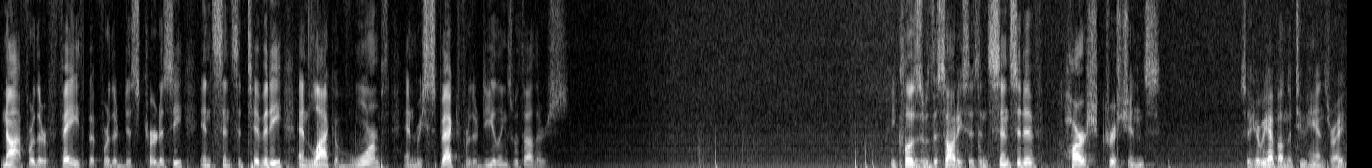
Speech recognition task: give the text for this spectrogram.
not for their faith, but for their discourtesy, insensitivity, and lack of warmth and respect for their dealings with others. He closes with this thought. He says, Insensitive, harsh Christians. So here we have on the two hands, right?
